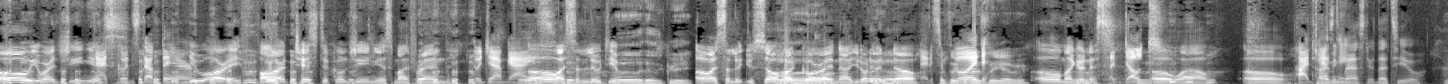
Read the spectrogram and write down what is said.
Oh, you are a genius. That's good stuff there. You are a fartistical genius, my friend. Good job, guys. Oh, I salute you. Oh, that was great. Oh, I salute you so hardcore right now. You don't oh, even know. That is some That's like the best good thing ever. Oh my goodness. adult Oh wow. Oh, Podcasting. timing master. That's you.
